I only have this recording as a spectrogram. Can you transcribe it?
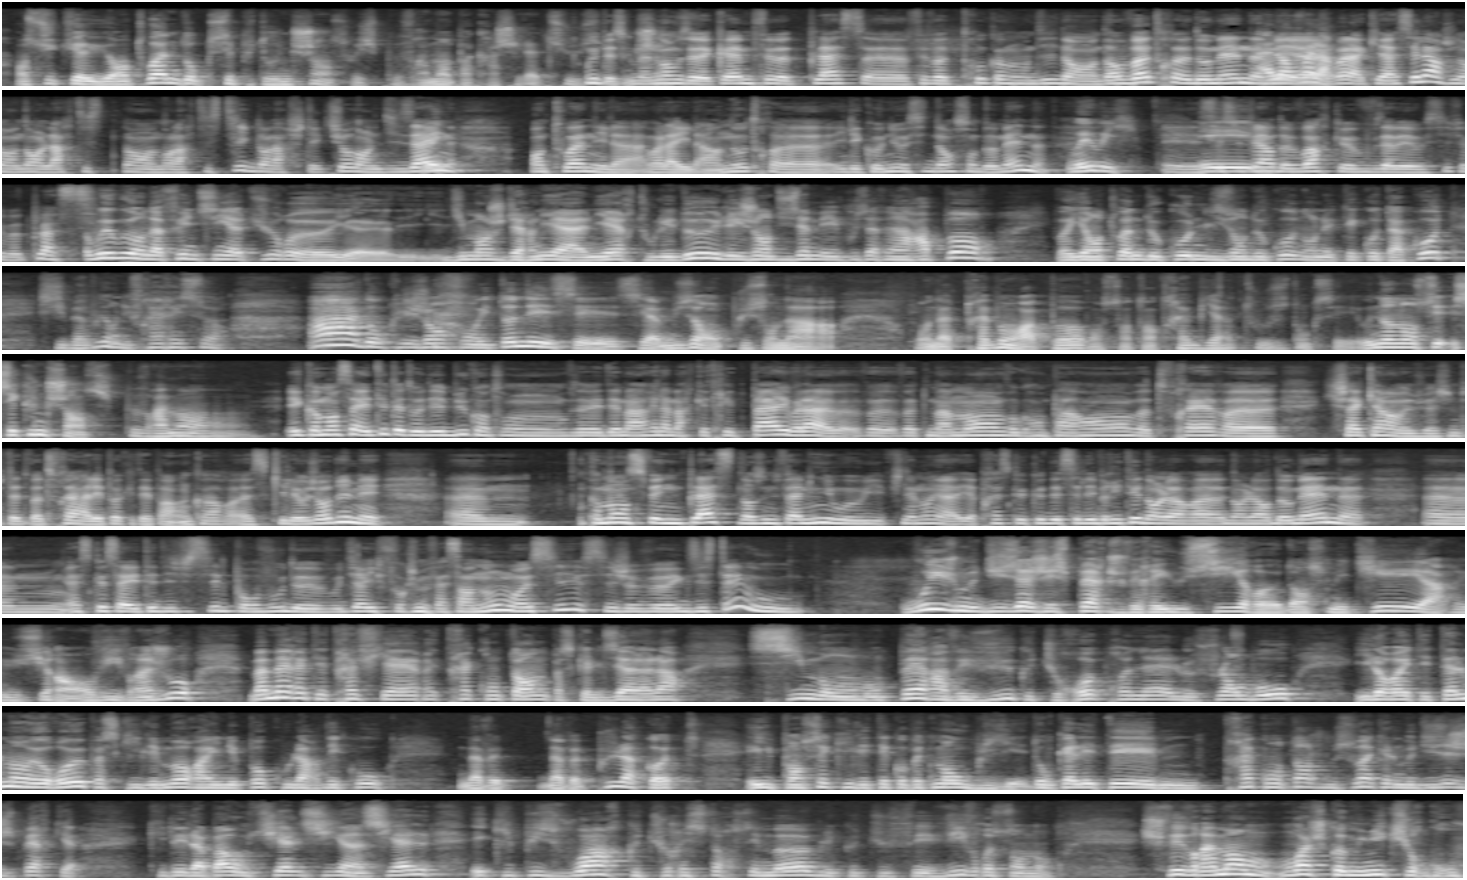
Ensuite, il y a eu Antoine, donc c'est plutôt une chance. Oui, je peux vraiment pas cracher là-dessus. Oui, parce que maintenant, chance. vous avez quand même fait votre place, euh, fait votre trou, comme on dit, dans, dans votre domaine, Alors, mais, voilà. Euh, voilà, qui est assez large, dans, dans l'artistique, dans, dans l'artistique, dans l'architecture, dans le design. Oui. Antoine, il a, voilà, il a un autre, euh, il est connu aussi dans son domaine. Oui, oui. Et, et c'est super de voir que vous avez aussi fait votre place. Oui, oui, on a fait une signature euh, dimanche dernier à Agnières tous les deux, et les gens disaient mais vous avez un rapport. Vous voyez Antoine de Cône, Lison de Cône, on était côte à côte. Je dis bah oui, on est frères et sœurs. Ah, donc les gens sont étonnés, c'est, c'est amusant. En plus, on a, on a de très bons rapports, on s'entend très bien tous. Donc c'est, non, non, c'est, qu'une chance. Je peux vraiment. Et comment ça a été peut-être au début quand on, vous avez démarré la marqueterie de paille Voilà, votre maman, vos grands-parents, votre frère, euh, chacun, j'imagine peut-être votre frère à l'époque n'était pas encore euh, ce qu'il est aujourd'hui, mais euh, comment on se fait une place dans une famille où finalement il y, a, presque que des célébrités dans leur, dans leur domaine euh, Est-ce que ça a été difficile pour vous de vous dire il faut que je me fasse un nom moi aussi si je veux exister ou oui, je me disais, j'espère que je vais réussir euh, dans ce métier, à réussir à en vivre un jour. Ma mère était très fière et très contente parce qu'elle disait, ah là là, si mon, mon père avait vu que tu reprenais le flambeau, il aurait été tellement heureux parce qu'il est mort à une époque où l'art déco n'avait, n'avait plus la cote et il pensait qu'il était complètement oublié. Donc elle était hum, très contente. Je me souviens qu'elle me disait, j'espère qu'il qu'il est là-bas au ciel, s'il y a un ciel, et qu'il puisse voir que tu restaures ses meubles et que tu fais vivre son nom je fais vraiment, moi je communique sur Groux.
